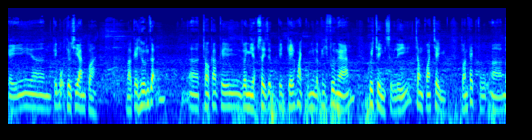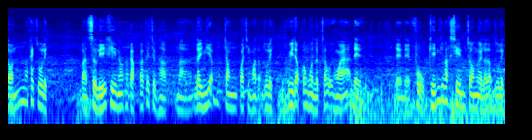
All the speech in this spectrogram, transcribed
cái cái bộ tiêu chí an toàn và cái hướng dẫn Ờ, cho các cái doanh nghiệp xây dựng cái kế hoạch cũng như là cái phương án quy trình xử lý trong quá trình đón khách phụ, ờ, đón khách du lịch và xử lý khi nó gặp các cái trường hợp mà lây nhiễm trong quá trình hoạt động du lịch huy động các nguồn lực xã hội hóa để để để phủ kín cái vaccine cho người lao động du lịch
